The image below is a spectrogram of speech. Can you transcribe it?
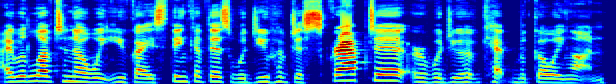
I would love to know what you guys think of this. Would you have just scrapped it or would you have kept going on?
